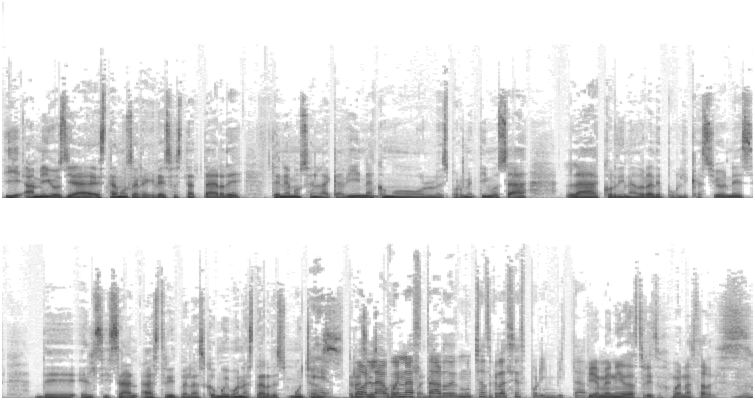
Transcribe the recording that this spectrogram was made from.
Y amigos, ya estamos de regreso esta tarde. Tenemos en la cabina, como les prometimos, a la coordinadora de publicaciones de El CISAN, Astrid Velasco. Muy buenas tardes, muchas eh, gracias. Hola, buenas tardes, muchas gracias por invitar. Bienvenida Astrid, buenas tardes.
